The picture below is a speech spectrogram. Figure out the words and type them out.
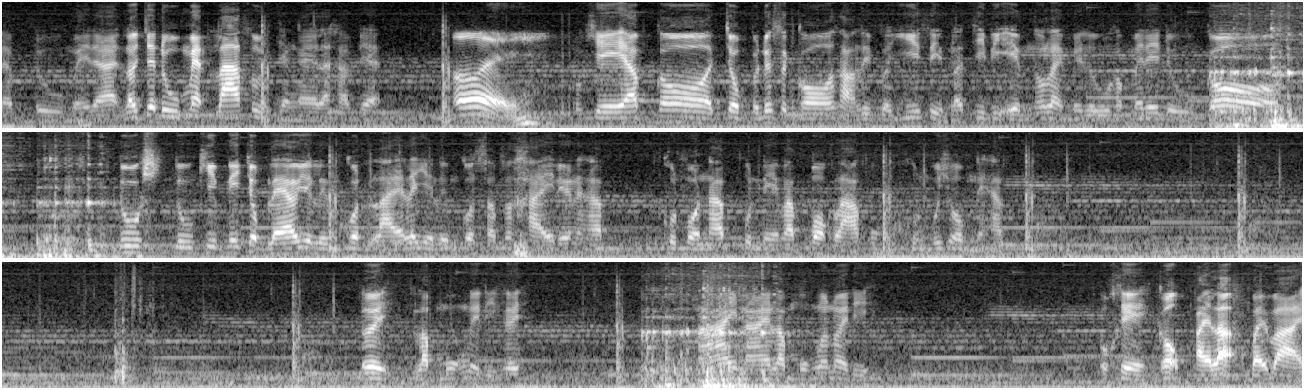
เราจะดูแมตช์ล่าสุดยังไงล่ะครับเนี่ย เอ้ย โอเคครับ ก็จบไปด้วยสกอร์ 30ต่อ20 แล้ว GBM เท่าไหร่ไม่รู้ครับ ไม่ได้ดู ก็ดูดูคลิปนี้จบแล้วอย่าลืมกดไลค์และอย่าลืมกด Subscribe ด้วยนะครับ คุณพลครับ คุณเนมครับ บอกลาผู้คุณผู้ชมหน่อยครับ เฮ้ย รับมุกหน่อยดิ เฮ้ย นาย นาย รับมุกแล้วหน่อยดิ โอเค ก็ไปละบายบาย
